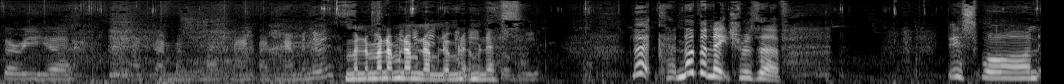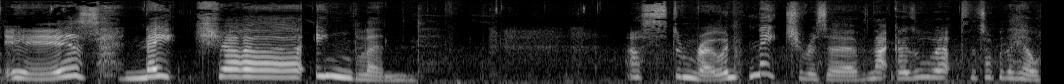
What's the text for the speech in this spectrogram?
Very uh, magnam- magnam- magnanimous. Magnanimous. Look, another nature reserve. This one is Natural England. Aston Rowant Nature Reserve, and that goes all the way up to the top of the hill.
